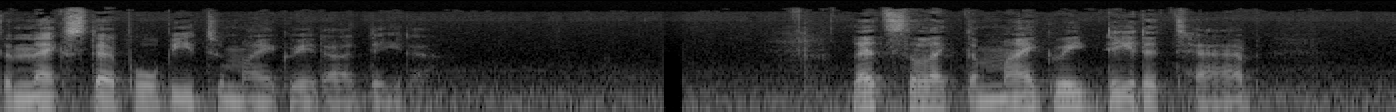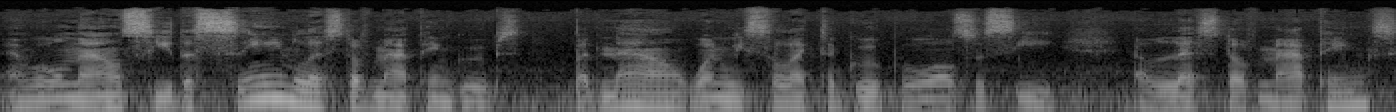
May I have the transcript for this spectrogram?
the next step will be to migrate our data. Let's select the Migrate Data tab, and we'll now see the same list of mapping groups. But now, when we select a group, we'll also see a list of mappings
